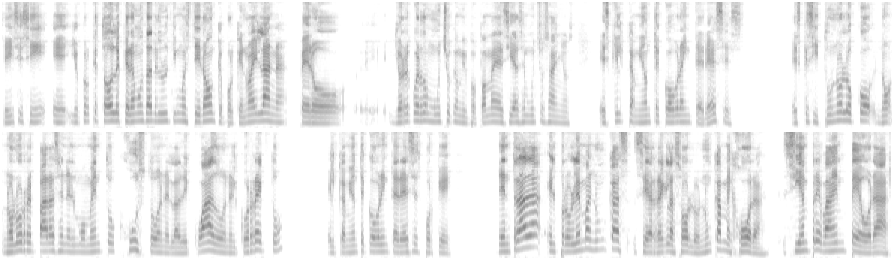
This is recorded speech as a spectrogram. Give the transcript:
sí, sí, sí. Eh, yo creo que todos le queremos dar el último estirón, que porque no hay lana, pero eh, yo recuerdo mucho que mi papá me decía hace muchos años, es que el camión te cobra intereses es que si tú no lo, no, no lo reparas en el momento justo, en el adecuado, en el correcto, el camión te cobra intereses porque de entrada el problema nunca se arregla solo, nunca mejora, siempre va a empeorar.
